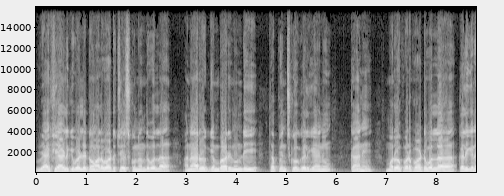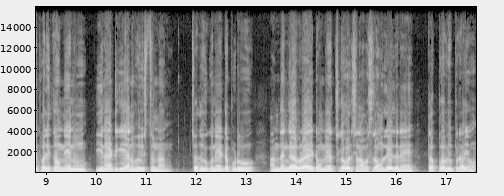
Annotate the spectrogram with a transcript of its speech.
వ్యాఖ్యాలకి వెళ్ళటం అలవాటు చేసుకున్నందువల్ల అనారోగ్యం బారి నుండి తప్పించుకోగలిగాను. కానీ మరో పొరపాటు వల్ల కలిగిన ఫలితం నేను ఈనాటికి అనుభవిస్తున్నాను. చదువుకునేటప్పుడు అందంగా వ్రాయటం నేర్చుకోవలసిన అవసరం లేదనే తప్పు అభిప్రాయం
